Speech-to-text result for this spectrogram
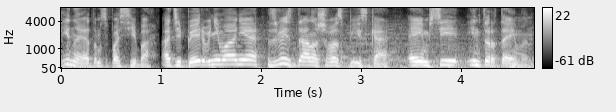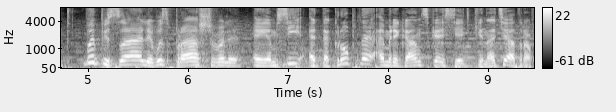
и на этом спасибо. А теперь, внимание, звезда нашего списка, AMC Entertainment. Вы писали, вы спрашивали. AMC это крупная американская сеть кинотеатров.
